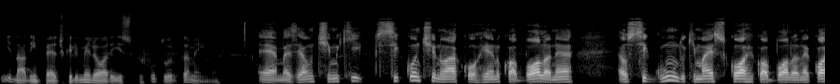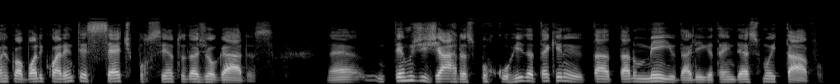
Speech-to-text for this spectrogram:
E nada impede que ele melhore isso para o futuro também, né? É, mas é um time que, se continuar correndo com a bola, né? É o segundo que mais corre com a bola, né? Corre com a bola em 47% das jogadas. Né? Em termos de jardas por corrida, até que está tá no meio da liga, está em 18º.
